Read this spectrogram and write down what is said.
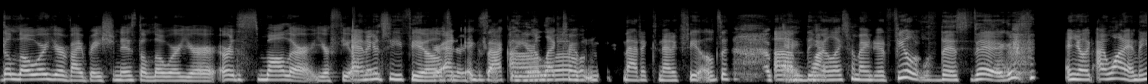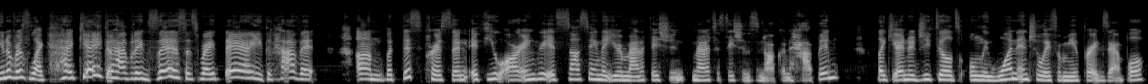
the, lower your vibration is, the lower your, or the smaller your field. Energy is. field. Your energy exactly. Field. Your oh. electromagnetic kinetic field. Okay, um, the, your electromagnetic field is this big. and you're like, I want it. And the universe is like, heck yeah, you can have it exist. It's right there. You can have it. Um, but this person, if you are angry, it's not saying that your manifestation manifestation is not going to happen. Like your energy field's only one inch away from you, for example.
